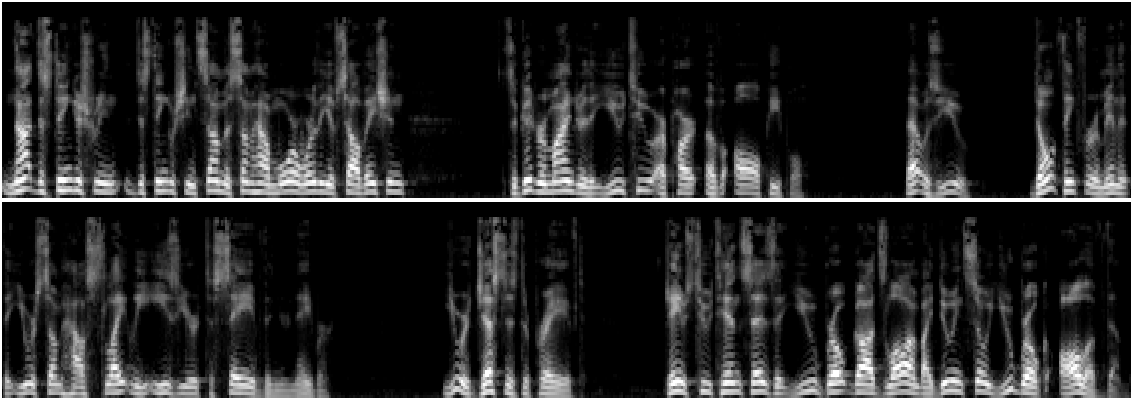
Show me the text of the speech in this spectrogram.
not distinguishing, distinguishing some as somehow more worthy of salvation, it's a good reminder that you too are part of all people. That was you. Don't think for a minute that you were somehow slightly easier to save than your neighbor. You were just as depraved. James 2:10 says that you broke God's law and by doing so you broke all of them.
